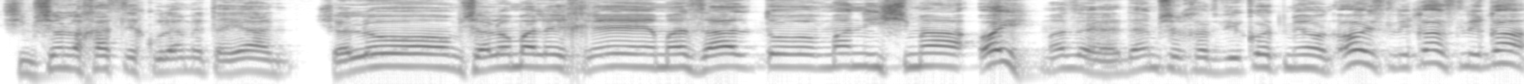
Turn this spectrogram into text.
שמשון לחץ לכולם את היד, שלום, שלום עליכם, מזל טוב, מה נשמע? אוי, מה זה, הידיים שלך דביקות מאוד, אוי, סליחה, סליחה.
